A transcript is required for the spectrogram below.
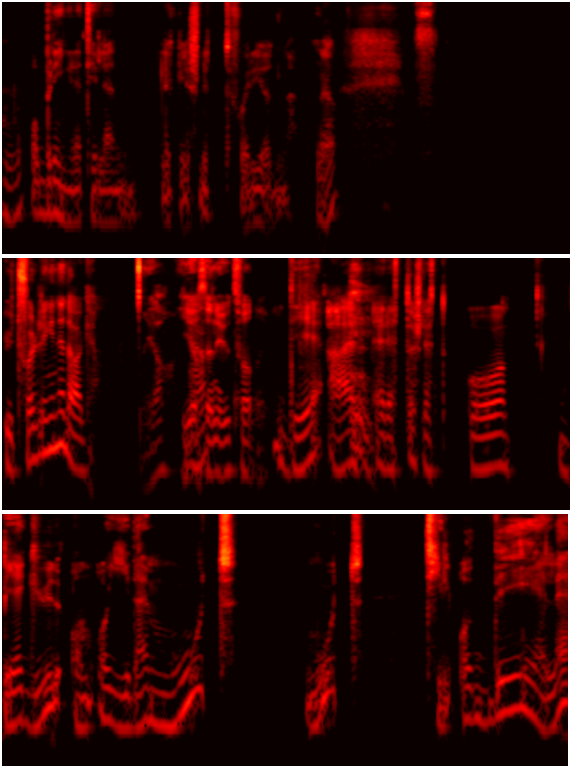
mm. og bringer det til en lykkelig slutt for jødene. Ja. Utfordringen i dag, ja, gi oss en utfordring. det er rett og slett å be Gud om å gi deg mot, mot til å dele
